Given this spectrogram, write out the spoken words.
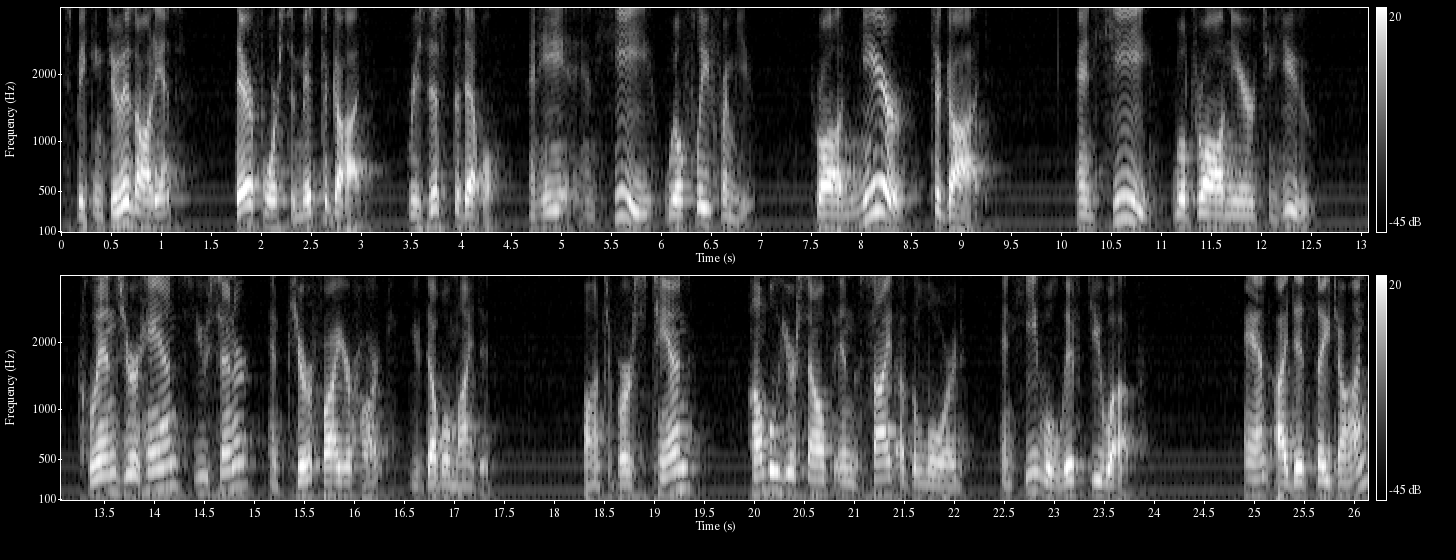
speaking to his audience, Therefore submit to God, resist the devil, and he, and he will flee from you. Draw near to God, and he will draw near to you. Cleanse your hands, you sinner, and purify your heart, you double minded. On to verse 10 Humble yourself in the sight of the Lord, and he will lift you up. And I did say John.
